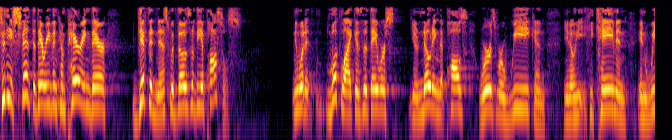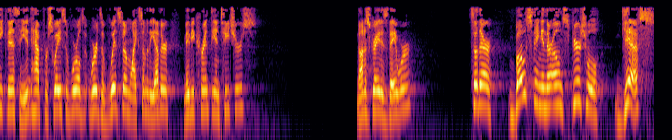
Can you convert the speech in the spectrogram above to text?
to the extent that they were even comparing their giftedness with those of the apostles. And what it looked like is that they were you know, noting that Paul's words were weak and you know, he, he came in, in weakness and he didn't have persuasive words, words of wisdom like some of the other maybe Corinthian teachers. Not as great as they were. So they're boasting in their own spiritual gifts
